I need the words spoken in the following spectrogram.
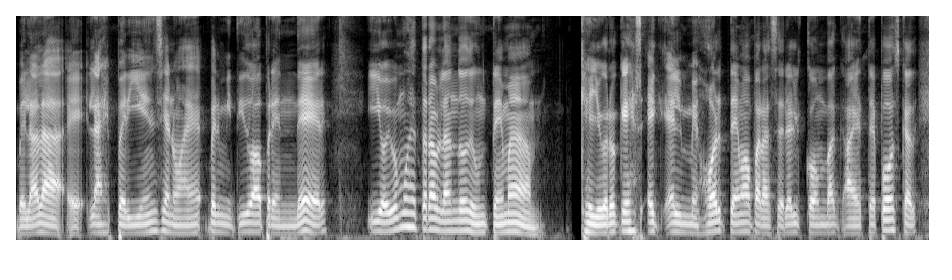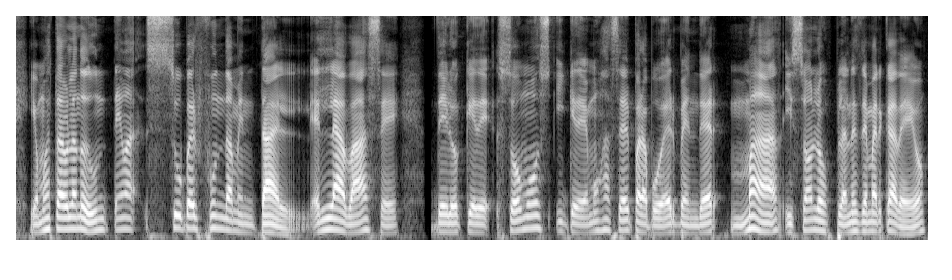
La, eh, la experiencia nos ha permitido aprender. Y hoy vamos a estar hablando de un tema que yo creo que es el mejor tema para hacer el comeback a este podcast. Y vamos a estar hablando de un tema súper fundamental. Es la base de lo que somos y que debemos hacer para poder vender más y son los planes de mercadeo.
